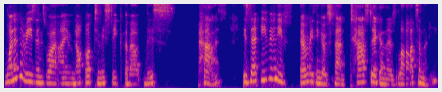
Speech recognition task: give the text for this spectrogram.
one of the reasons why I am not optimistic about this path is that even if everything goes fantastic and there's lots of money.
